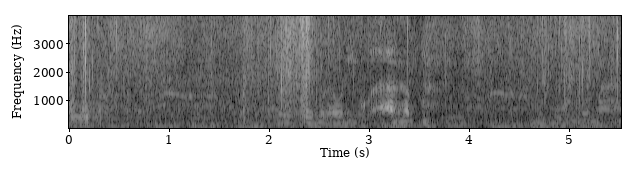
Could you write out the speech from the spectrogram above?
ดูกุ้งเราดีกว่าครับไม่หมาน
